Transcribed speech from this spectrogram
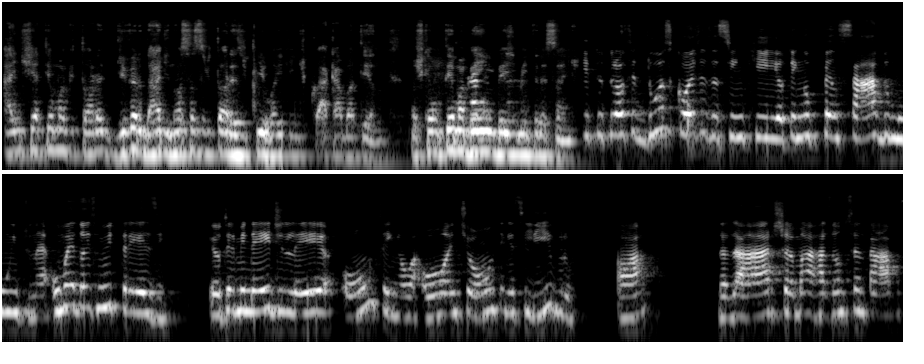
a gente ia ter uma vitória de verdade, nossas vitórias de pirro aí que a gente acaba tendo. Acho que é um tema bem, bem, bem interessante. E tu trouxe duas coisas assim que eu tenho pensado muito, né? Uma é 2013, eu terminei de ler ontem ou, ou anteontem esse livro, ó, da Zahar, chama A Razão dos Centavos.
